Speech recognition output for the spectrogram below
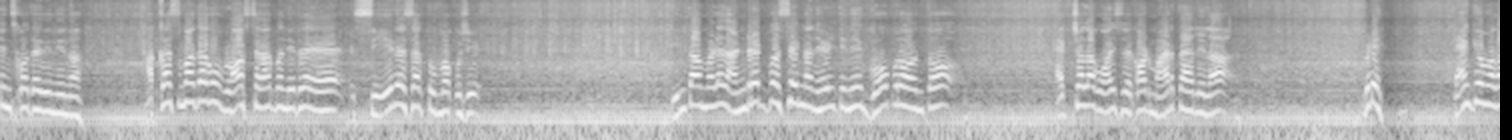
ನೆನ್ಸ್ಕೋತಾ ಇದ್ದೀನಿ ನೀನು ಅಕಸ್ಮಾತಾಗೂ ವ್ಲಾಗ್ಸ್ ಚೆನ್ನಾಗಿ ಬಂದಿದ್ರೆ ಸೀರಿಯಸ್ ಆಗಿ ತುಂಬ ಖುಷಿ. ಇಂಥ ಮಳೆ ಹಂಡ್ರೆಡ್ ಪರ್ಸೆಂಟ್ ನಾನು ಹೇಳ್ತೀನಿ ಗೋಪುರ ಅಂತೂ ಆ್ಯಕ್ಚುಲಾಗಿ ವಾಯ್ಸ್ ರೆಕಾರ್ಡ್ ಮಾಡ್ತಾ ಇರಲಿಲ್ಲ. ಬಿಡಿ. ಥ್ಯಾಂಕ್ ಯು ಮಗ.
